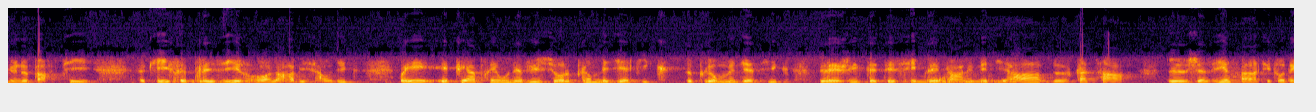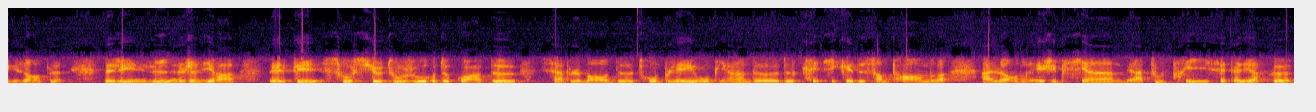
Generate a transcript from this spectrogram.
une partie qui fait plaisir à l'Arabie saoudite. Oui, et puis après, on a vu sur le plan médiatique, le plan médiatique, l'Égypte était ciblée par les médias de Qatar. Le Jazira, à titre d'exemple. Le Jazira était soucieux toujours de quoi? De simplement de troubler ou bien de, critiquer, de s'en prendre à l'ordre égyptien à tout prix, c'est-à-dire que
